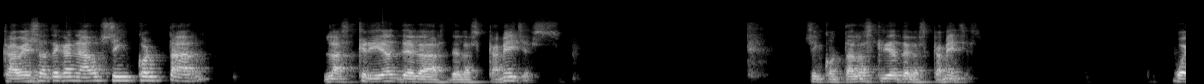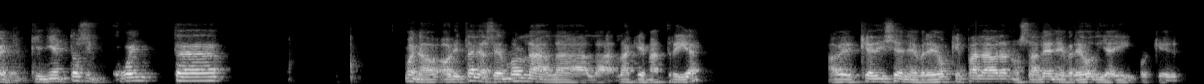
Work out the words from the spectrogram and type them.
cabezas de ganado sin contar las crías de las, de las camellas, sin contar las crías de las camellas. Bueno, 550. Bueno, ahorita le hacemos la, la, la, gematría. A ver qué dice en hebreo, qué palabra nos sale en hebreo de ahí, porque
